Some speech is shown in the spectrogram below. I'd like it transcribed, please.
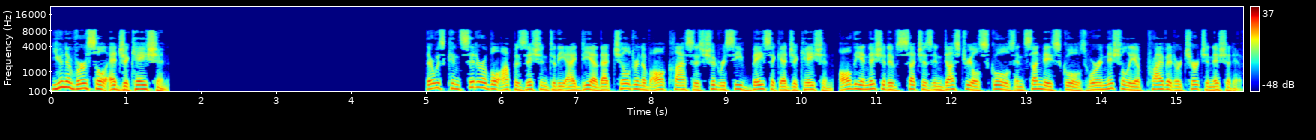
Universal education There was considerable opposition to the idea that children of all classes should receive basic education. All the initiatives such as industrial schools and Sunday schools were initially a private or church initiative.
